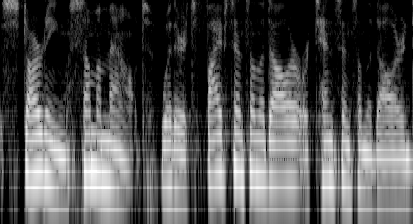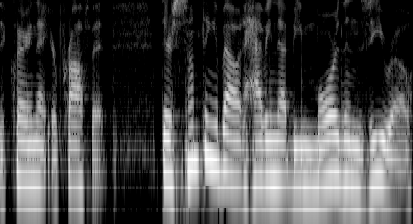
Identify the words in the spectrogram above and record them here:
starting some amount, whether it's five cents on the dollar or 10 cents on the dollar, and declaring that your profit. There's something about having that be more than zero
